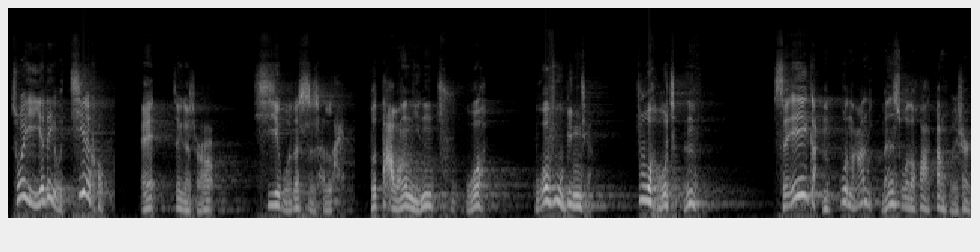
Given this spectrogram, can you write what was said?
所以也得有借口。哎，这个时候，西国的使臣来说：“大王您楚国国富兵强，诸侯臣服，谁敢不拿你们说的话当回事儿？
